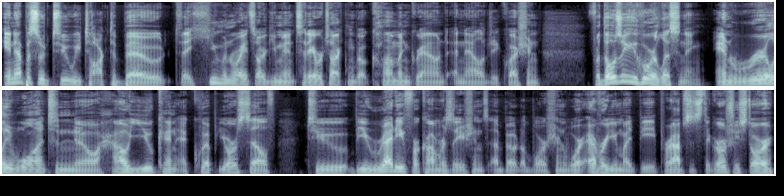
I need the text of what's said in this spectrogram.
In episode two, we talked about the human rights argument. Today, we're talking about common ground analogy question. For those of you who are listening and really want to know how you can equip yourself to be ready for conversations about abortion wherever you might be, perhaps it's the grocery store,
